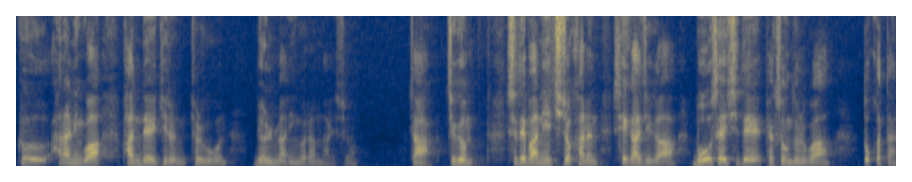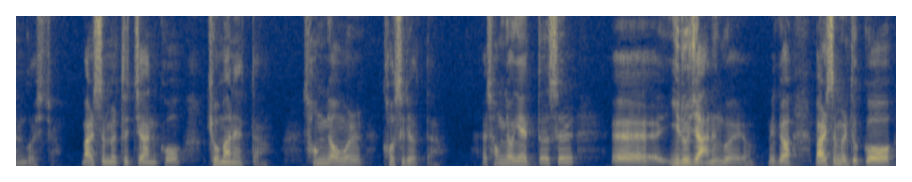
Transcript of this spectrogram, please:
그 하나님과 반대의 길은 결국은 멸망인 거란 말이죠. 자, 지금 스데반이 지적하는 세 가지가 모세 시대 백성들과 똑같다는 것이죠. 말씀을 듣지 않고 교만했다. 성령을 거스렸다. 성령의 뜻을 이루지 않은 거예요. 그러니까 말씀을 듣고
